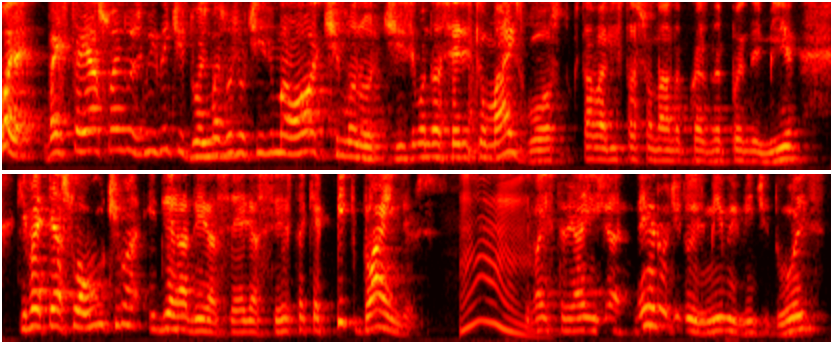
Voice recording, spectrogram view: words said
Olha, vai estrear só em 2022, mas hoje eu tive uma ótima notícia, uma das séries que eu mais gosto, que estava ali estacionada por causa da pandemia, que vai ter a sua última e derradeira série, a sexta, que é Peak Blinders, hum. que vai estrear em janeiro de 2022,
